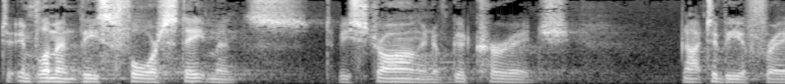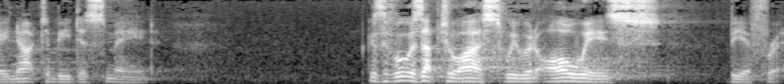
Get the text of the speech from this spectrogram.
to implement these four statements to be strong and of good courage, not to be afraid, not to be dismayed. Because if it was up to us, we would always be afraid.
